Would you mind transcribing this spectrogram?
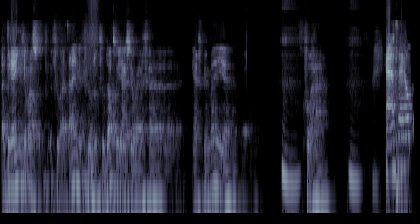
Het dreentje was, viel uiteindelijk viel, viel dat juist heel erg, uh, erg weer mee uh, hmm. voor haar. Hmm. Ja, en zij had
